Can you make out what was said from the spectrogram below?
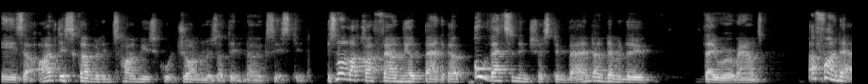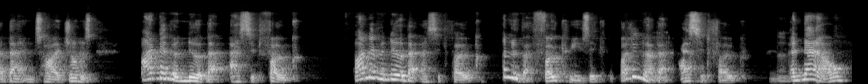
is that I've discovered entire musical genres I didn't know existed. It's not like I found the odd band and go, oh, that's an interesting band. I never knew they were around. I find out about entire genres. I never knew about acid folk. I never knew about acid folk. I knew about folk music, but I didn't know about acid folk. No. And now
